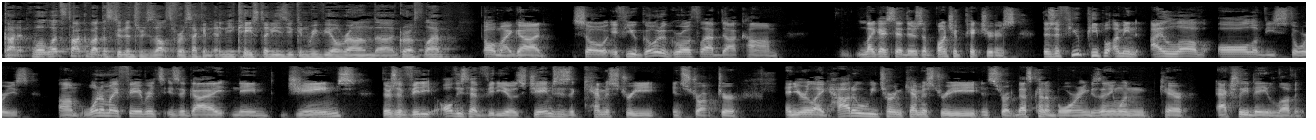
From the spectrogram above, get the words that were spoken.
Got it. Well, let's talk about the students' results for a second. Any case studies you can reveal around uh, Growth Lab? Oh my God. So if you go to growthlab.com, like I said, there's a bunch of pictures. There's a few people. I mean, I love all of these stories. Um, one of my favorites is a guy named James. There's a video. All these have videos. James is a chemistry instructor, and you're like, how do we turn chemistry instruct? That's kind of boring. Does anyone care? Actually, they love it.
